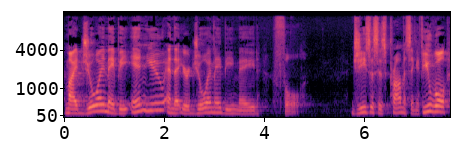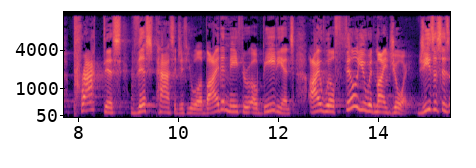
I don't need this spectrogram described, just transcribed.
my joy may be in you and that your joy may be made full. Jesus is promising. If you will practice this passage, if you will abide in me through obedience, I will fill you with my joy. Jesus'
